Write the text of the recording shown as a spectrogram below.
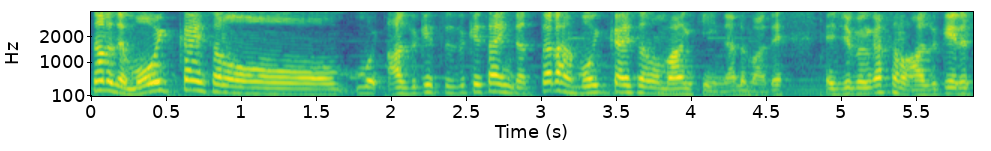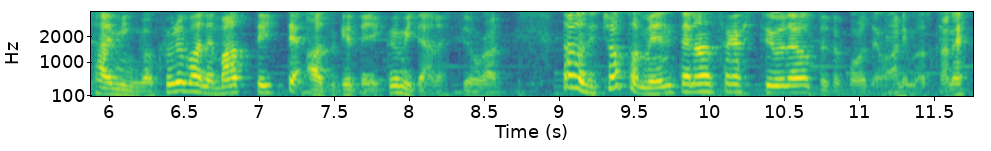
なので、もう一回その、もう預け続けたいんだったら、もう一回その満期になるまで、え自分がその預けるタイミングが来るまで待っていって預けていくみたいな必要がある。なので、ちょっとメンテナンスが必要だよってところではありますかね。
